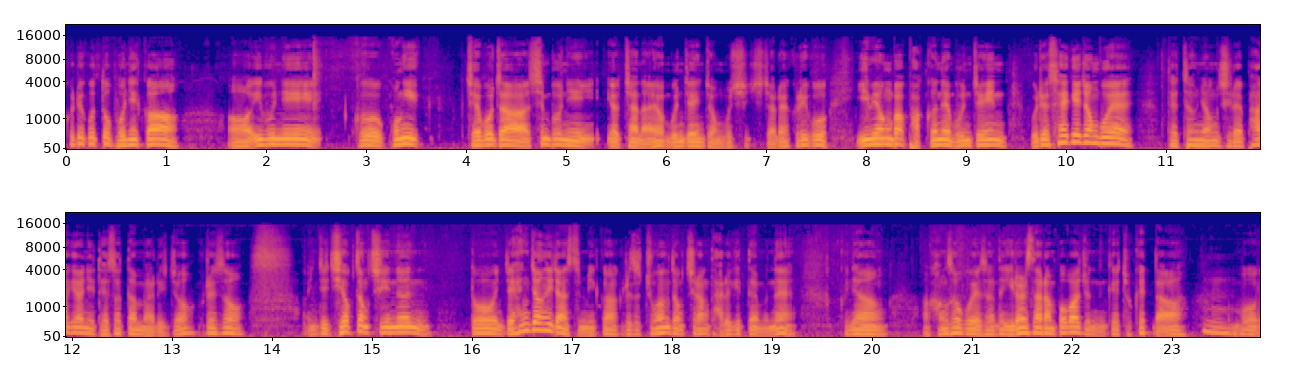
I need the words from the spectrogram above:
그리고 또 보니까 어 이분이 그 공익 제보자 신분이었잖아요. 문재인 정부 시절에. 그리고 이명박, 박근혜, 문재인 무려 세계 정부의 대통령실에 파견이 됐었단 말이죠. 그래서 이제 지역 정치는 또 이제 행정이지 않습니까? 그래서 중앙 정치랑 다르기 때문에 그냥 강서구에서는 일할 사람 뽑아주는 게 좋겠다. 음. 뭐,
